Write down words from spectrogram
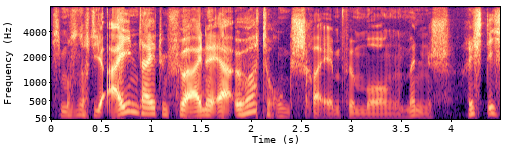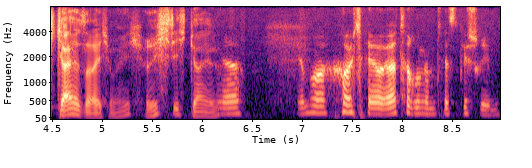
Ich muss noch die Einleitung für eine Erörterung schreiben für morgen. Mensch, richtig geil, sag ich euch. Richtig geil. Ja. Wir haben heute Erörterung im Test geschrieben.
